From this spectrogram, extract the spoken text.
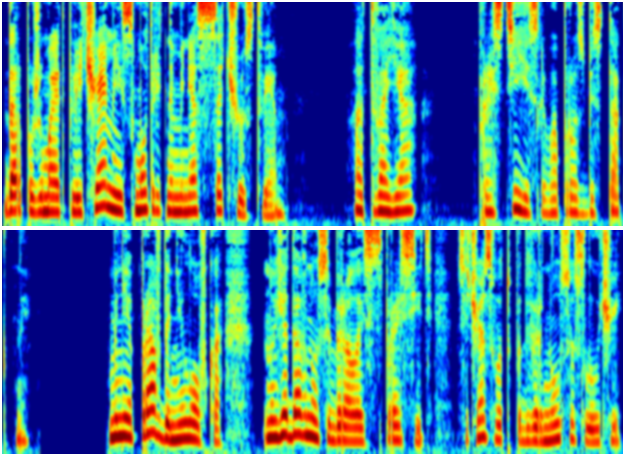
Дар пожимает плечами и смотрит на меня с сочувствием. А твоя? Прости, если вопрос бестактный. Мне правда неловко, но я давно собиралась спросить. Сейчас вот подвернулся случай.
